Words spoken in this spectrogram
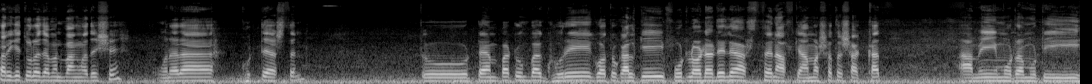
তারিখে চলে যাবেন বাংলাদেশে। ওনারা ঘুরতে আসতেন তো ট্যাম্পা টুম্পা ঘুরে গতকালকেই ফোর্ট লডাডেলে আসতেন আজকে আমার সাথে সাক্ষাৎ। আমি মোটামুটি,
